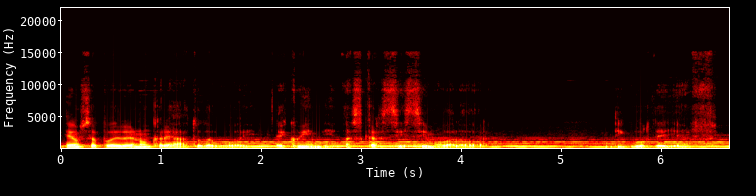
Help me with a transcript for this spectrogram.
È un sapere non creato da voi e quindi ha scarsissimo valore. Di Gurdjieff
